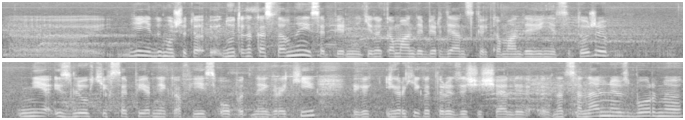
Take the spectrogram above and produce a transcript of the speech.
Э, Я не думаю, что это, ну, это как основные соперники, но команда Бердянская, команда Винницы тоже не из легких соперников. Есть опытные игроки, игроки, которые защищали национальную сборную,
